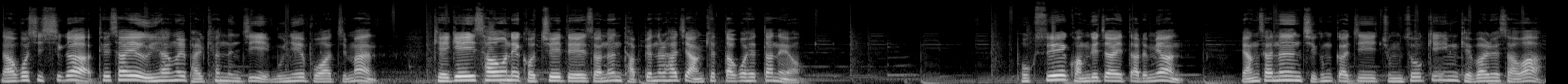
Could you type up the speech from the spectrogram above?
나고시 씨가 퇴사의 의향을 밝혔는지 문의해 보았지만 개개의 사원의 거취에 대해서는 답변을 하지 않겠다고 했다네요. 복수의 관계자에 따르면 양사는 지금까지 중소 게임 개발 회사와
